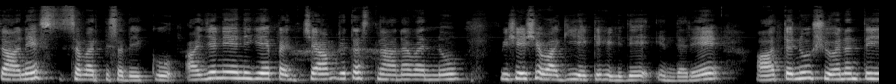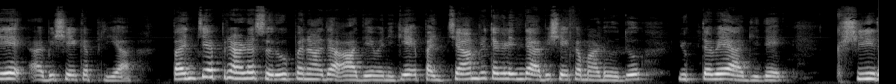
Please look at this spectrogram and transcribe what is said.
ತಾನೇ ಸಮರ್ಪಿಸಬೇಕು. ಆಂಜನೇಯನಿಗೆ ಪಂಚಾಮೃತ ಸ್ನಾನವನ್ನು ವಿಶೇಷವಾಗಿ ಏಕೆ ಹೇಳಿದೆ ಎಂದರೆ, ಆತನು ಶಿವನಂತೆಯೇ ಅಭಿಷೇಕ ಪ್ರಿಯ ಪಂಚಪ್ರಾಣ ಸ್ವರೂಪನಾದ ಆ ದೇವನಿಗೆ ಪಂಚಾಮೃತಗಳಿಂದ ಅಭಿಷೇಕ ಮಾಡುವುದು ಯುಕ್ತವೇ ಆಗಿದೆ. ಕ್ಷೀರ,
